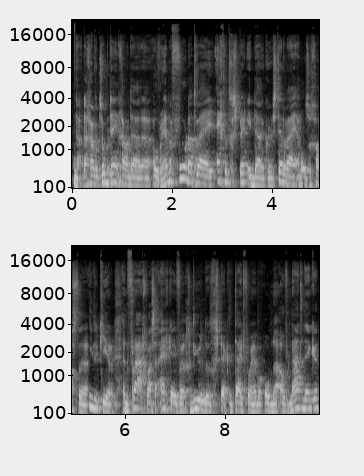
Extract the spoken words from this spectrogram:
Nou, daar gaan we het zo meteen gaan we daar, over hebben. Voordat wij echt het gesprek induiken, stellen wij aan onze gasten iedere keer een vraag waar ze eigenlijk even gedurende het gesprek de tijd voor hebben om daarover na te denken.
